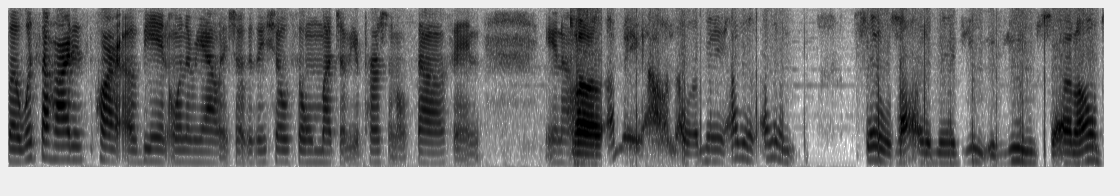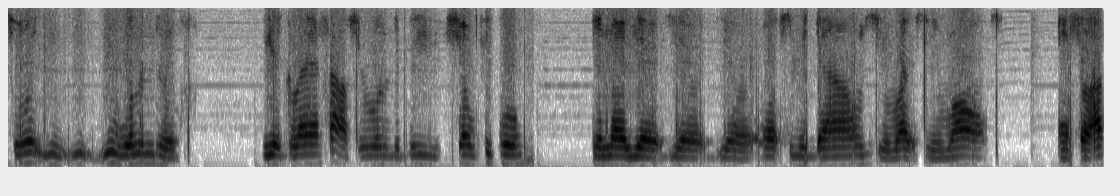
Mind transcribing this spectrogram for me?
but what's the hardest part of being on the reality show? Because they show so much of your personal stuff, and you know. Uh, I mean, I don't know. I mean, I wouldn't, I wouldn't say it was hard. I mean, if you if you sign on to it, you you you're willing to be a glass house. You're willing to be show people, you know, your your your ups and your downs, your rights and your wrongs. And so I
